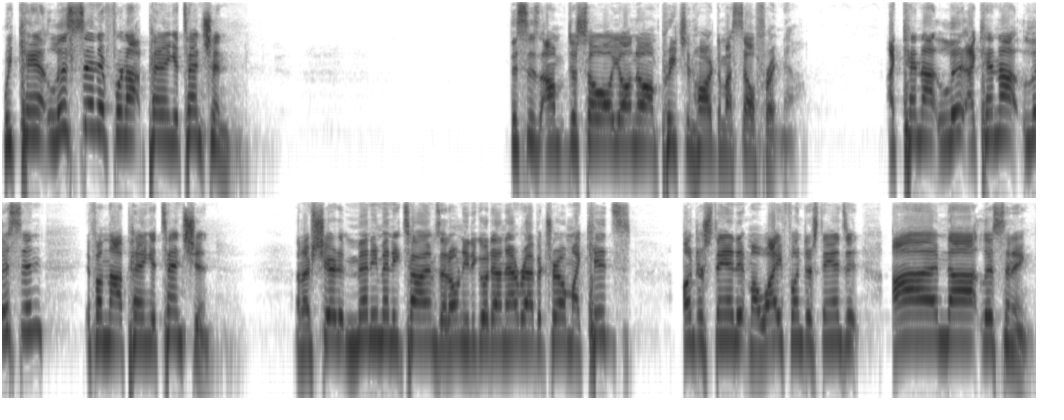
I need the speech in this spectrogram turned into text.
we can't listen if we're not paying attention. This is, I'm just so all y'all know, I'm preaching hard to myself right now. I cannot, li- I cannot listen if I'm not paying attention. And I've shared it many, many times. I don't need to go down that rabbit trail. My kids understand it, my wife understands it. I'm not listening.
